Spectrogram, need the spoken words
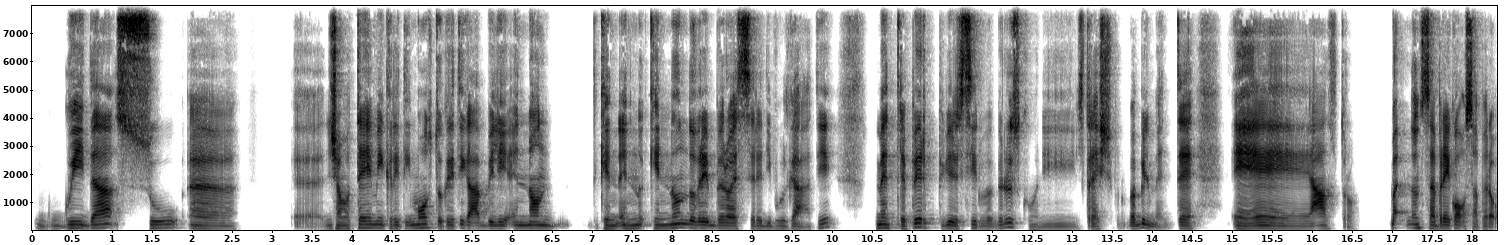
guida su, eh, eh, diciamo, temi criti- molto criticabili e non, che, e che non dovrebbero essere divulgati, mentre per Pier Silvio Berlusconi il trash probabilmente è altro. Beh, non saprei cosa però.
